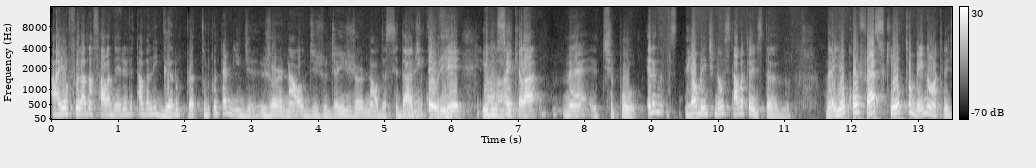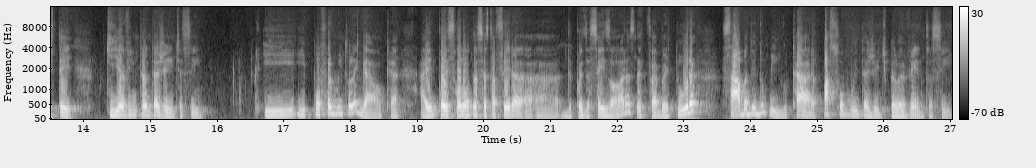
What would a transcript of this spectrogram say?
Aí eu fui lá na sala dele, ele tava ligando pra tudo quanto é mídia. Jornal de Jundiaí, jornal da cidade, TV e não Aham. sei o que lá, né? Tipo, ele não- realmente não estava acreditando. Né? E eu confesso que eu também não acreditei que ia vir tanta gente assim. E, e, pô, foi muito legal, cara. Aí depois rolou na sexta-feira, depois das seis horas, né? Que foi a abertura, sábado e domingo. Cara, passou muita gente pelo evento, assim,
